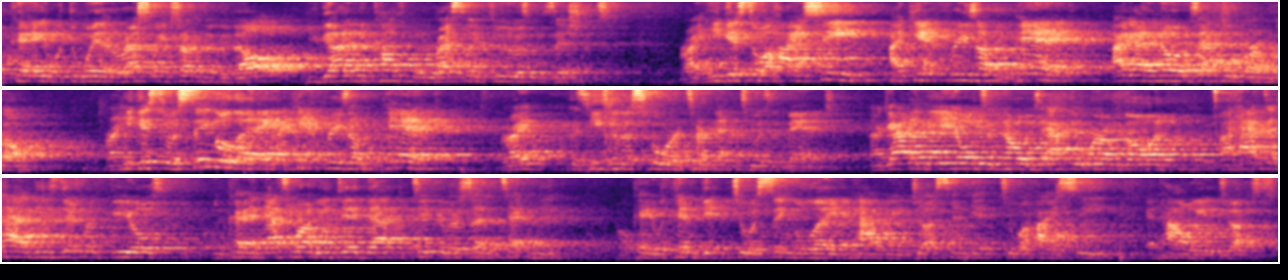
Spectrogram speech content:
okay, with the way that wrestling is starting to develop. You got to be comfortable wrestling through those positions. Right? He gets to a high C, I can't freeze up and panic. I got to know exactly where I'm going. Right? He gets to a single leg, I can't freeze up and panic, right? Because he's going to score and turn that into his advantage. I got to be able to know exactly where I'm going. I have to have these different feels, okay? And that's why we did that particular set of technique. Okay, with him getting to a single leg and how we adjust, him getting to a high C and how we adjust.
